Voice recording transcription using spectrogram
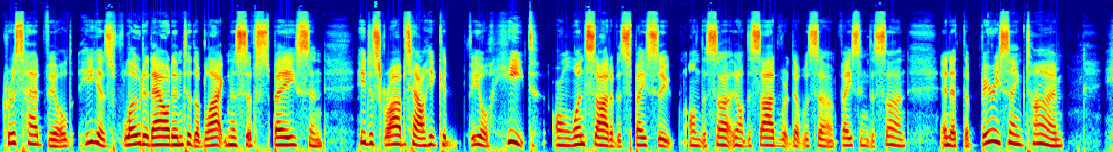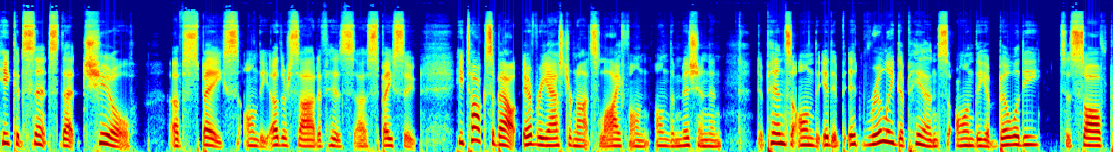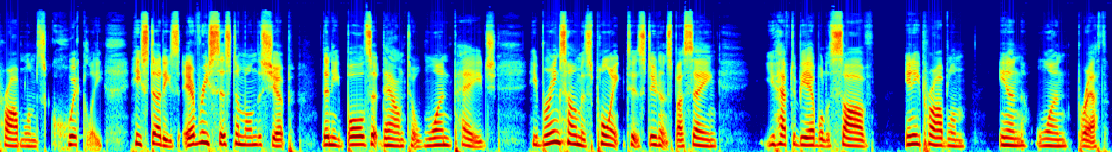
Chris Hadfield, he has floated out into the blackness of space and he describes how he could feel heat on one side of his spacesuit on the sun, know, the side that was uh, facing the sun, and at the very same time, he could sense that chill of space on the other side of his uh, spacesuit. He talks about every astronaut's life on, on the mission and depends on the, it, it really depends on the ability to solve problems quickly. He studies every system on the ship, then he boils it down to one page. He brings home his point to his students by saying, You have to be able to solve any problem in one breath.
